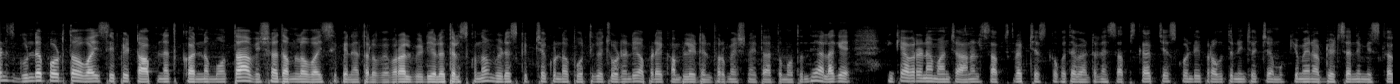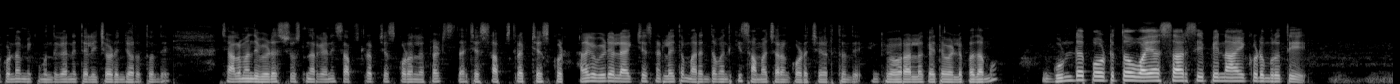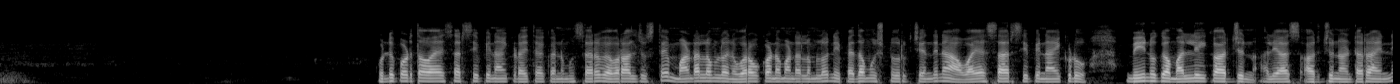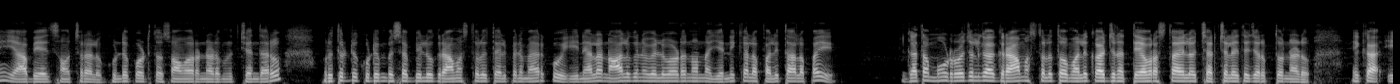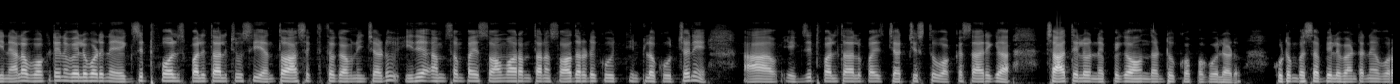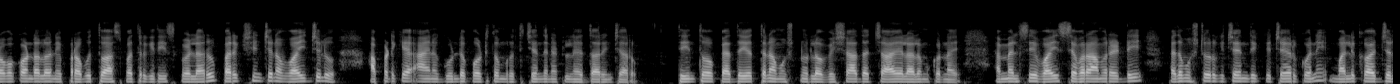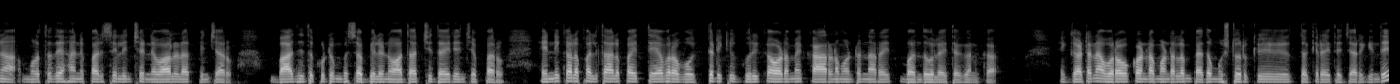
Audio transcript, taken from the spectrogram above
Friends గుండెపోటుతో YCP top నేత కన్నుమూత విషాదంలో YCP నేతలు వివరాలు వీడియోలో తెలుసుకుందాం. వీడియో స్కిప్ చేయకుండా పూర్తిగా చూడండి అప్పుడే కంప్లీట్ ఇన్ఫర్మేషన్ అయితే అర్థమవుతుంది. అలాగే ఇంకెవరైనా మన ఛానల్ సబ్స్క్రైబ్ చేసుకోకపోతే వెంటనే సబ్స్క్రైబ్ చేసుకోండి. ప్రభుత్వం నుంచి వచ్చే ముఖ్యమైన అప్డేట్స్ అన్ని మిస్ కాకుండా మీకు ముందుగానే తెలియచేయడం జరుగుతుంది. చాలామంది వీడియోస్ చూస్తున్నారు కానీ సబ్స్క్రైబ్ చేసుకోవడం లేదు ఫ్రెండ్స్ దయచేసి సబ్స్క్రైబ్ చేసుకోండి. అలాగే వీడియో లైక్ చేసినట్లయితే మరింత మందికి సమాచారం కూడా చేరుతుంది. ఇంక వివరాల్లోకి అయితే వెళ్ళిపోదాము. గుండెపోటుతో వైఎస్ఆర్సీపీ నాయకుడు మృతి. గుండెపోటుతో వైఎస్ఆర్సీపీ నాయకుడు అయితే కన్నుమూశారు. వివరాలు చూస్తే మండలంలోని ఉరవకొండ మండలంలోని పెదముష్ణూరుకు చెందిన వైఎస్ఆర్సీపీ నాయకుడు మీనుగ మల్లికార్జున్ అలియాస్ అర్జున్ అంటారు. ఆయన్ని యాభై ఐదు సంవత్సరాలు గుండెపోటుతో సోమవారం నాడు మృతి చెందారు. మృతుడి కుటుంబ సభ్యులు గ్రామస్తులు తెలిపిన మేరకు ఈ నెల నాలుగున వెలువడనున్న ఎన్నికల ఫలితాలపై గత మూడు రోజులుగా గ్రామస్తులతో మల్లికార్జున తీవ్రస్థాయిలో చర్చలైతే జరుపుతున్నాడు. ఇక ఈ నెల ఒకటిన వెలువడిన ఎగ్జిట్ పోల్స్ ఫలితాలు చూసి ఎంతో ఆసక్తితో గమనించాడు. ఇదే అంశంపై సోమవారం తన సోదరుడి కూ ఇంట్లో కూర్చొని ఆ ఎగ్జిట్ ఫలితాలపై చర్చిస్తూ ఒక్కసారిగా ఛాతీలో నొప్పిగా ఉందంటూ కుప్పకూలాడు. కుటుంబ సభ్యులు వెంటనే ఉరవకొండలోని ప్రభుత్వ ఆసుపత్రికి తీసుకువెళ్ళారు. పరీక్షించిన వైద్యులు అప్పటికే ఆయన గుండెపోటుతో మృతి చెందినట్లు నిర్ధారించారు. దీంతో పెద్ద ఎత్తున ముష్ణూరులో విషాద ఛాయలు అలుముకున్నాయి. ఎమ్మెల్సీ వై శివరామరెడ్డి పెదముష్నూరుకు చెంది చేరుకొని మల్లికార్జున మృతదేహాన్ని పరిశీలించి నివాళులర్పించారు. బాధిత కుటుంబ సభ్యులను ఓదార్చి ధైర్యం చెప్పారు. ఎన్నికల ఫలితాలపై తీవ్ర ఒత్తిడికి గురి కావడమే కారణమంటున్నారు బంధువులైతే కనుక ఈ ఘటన ఉరవకొండ మండలం పెదముష్టూరుకి దగ్గర అయితే జరిగింది.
